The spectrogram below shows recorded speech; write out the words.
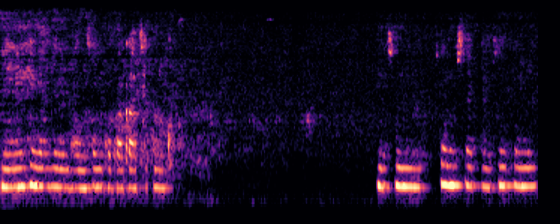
이렇게 만드는 방송 보다 가 지금 거. 무슨 좀 시작 방송 보면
